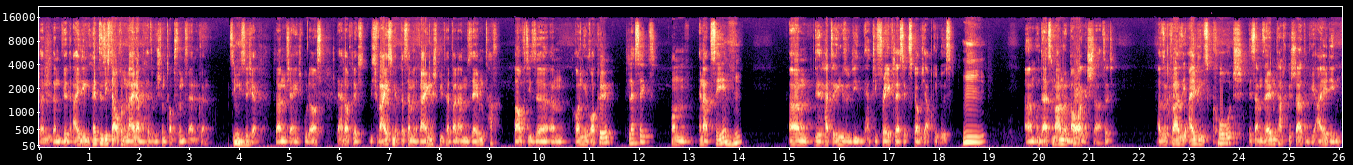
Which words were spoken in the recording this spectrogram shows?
dann, dann wird Aldin, hätte sich da auch im Line-Up, hätte bestimmt Top 5 werden können. Ziemlich sicher. Sah nämlich eigentlich gut aus. Er hat auch, ich weiß nicht, ob das da mit reingespielt hat, weil am selben Tag war auch diese ähm, Ronny Rockel Classics vom NAC. Ähm, die hat irgendwie so die, hat die Frey Classics, glaube ich, abgelöst. Ähm, und da ist Manuel Bauer gestartet. Also quasi Aldins Coach ist am selben Tag gestartet wie Aldin.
